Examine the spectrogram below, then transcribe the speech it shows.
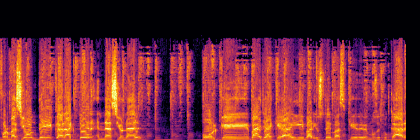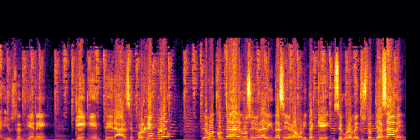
Información de carácter nacional. Porque vaya que hay varios temas que debemos de tocar y usted tiene que enterarse. Por ejemplo, le voy a contar algo, señora linda, señora bonita, que seguramente usted ya sabe.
